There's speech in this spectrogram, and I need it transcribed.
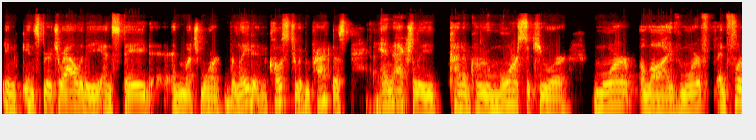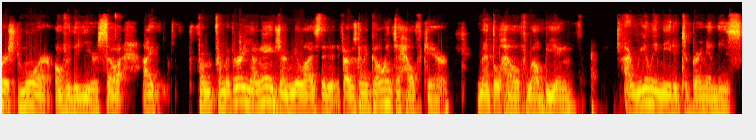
in, in spirituality and stayed and much more related and close to it and practiced and actually kind of grew more secure more alive more and flourished more over the years so i from from a very young age i realized that if i was going to go into healthcare mental health well-being i really needed to bring in these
